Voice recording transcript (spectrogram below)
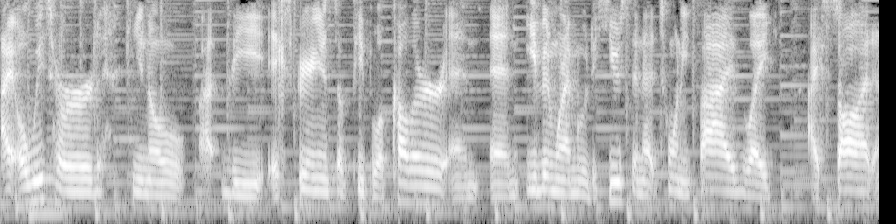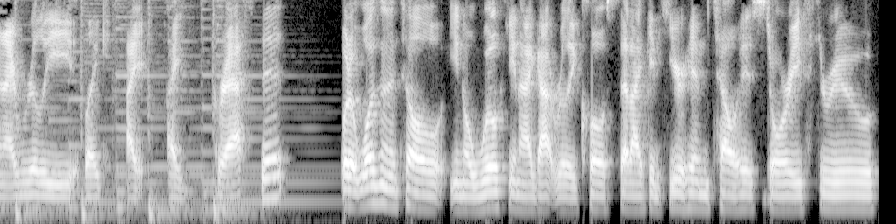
I always heard, you know, uh, the experience of people of color, and and even when I moved to Houston at 25, like I saw it, and I really like I I grasp it. But it wasn't until, you know, Wilkie and I got really close that I could hear him tell his story through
